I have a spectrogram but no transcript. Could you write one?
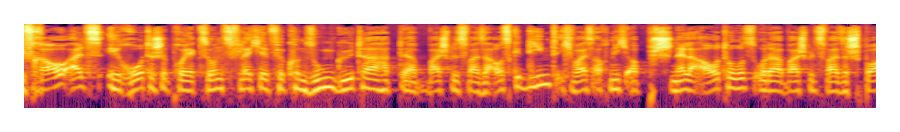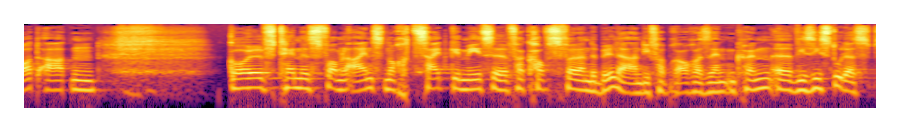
Die Frau als erotische Projektionsfläche für Konsumgüter hat er beispielsweise ausgedient. Ich weiß auch nicht, ob schnelle Autos oder beispielsweise Sportarten Golf, Tennis, Formel 1 noch zeitgemäße verkaufsfördernde Bilder an die Verbraucher senden können. Äh, wie siehst du das?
